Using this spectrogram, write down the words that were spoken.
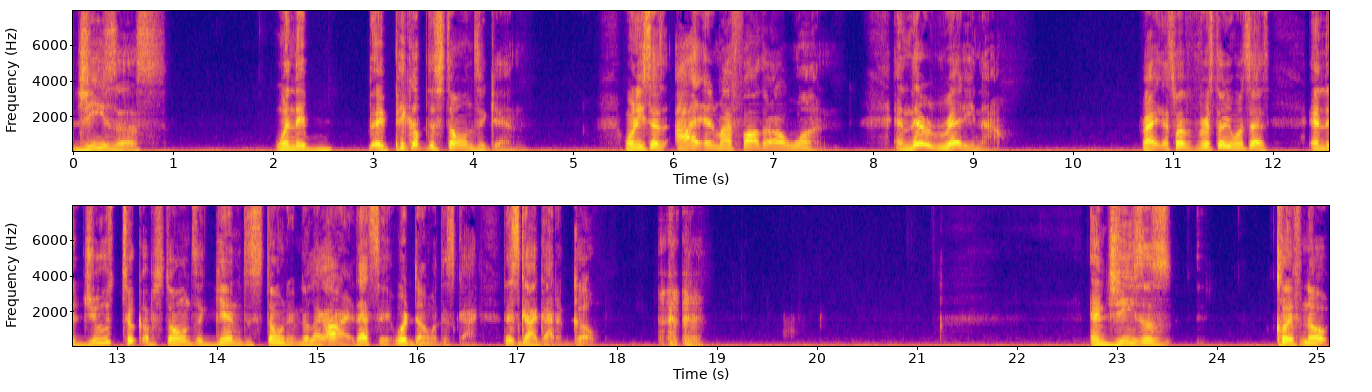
Jesus, when they, they pick up the stones again, when he says, I and my Father are one, and they're ready now Right? That's what verse 31 says. And the Jews took up stones again to stone him. They're like, all right, that's it. We're done with this guy. This guy got to go. and Jesus, cliff note,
